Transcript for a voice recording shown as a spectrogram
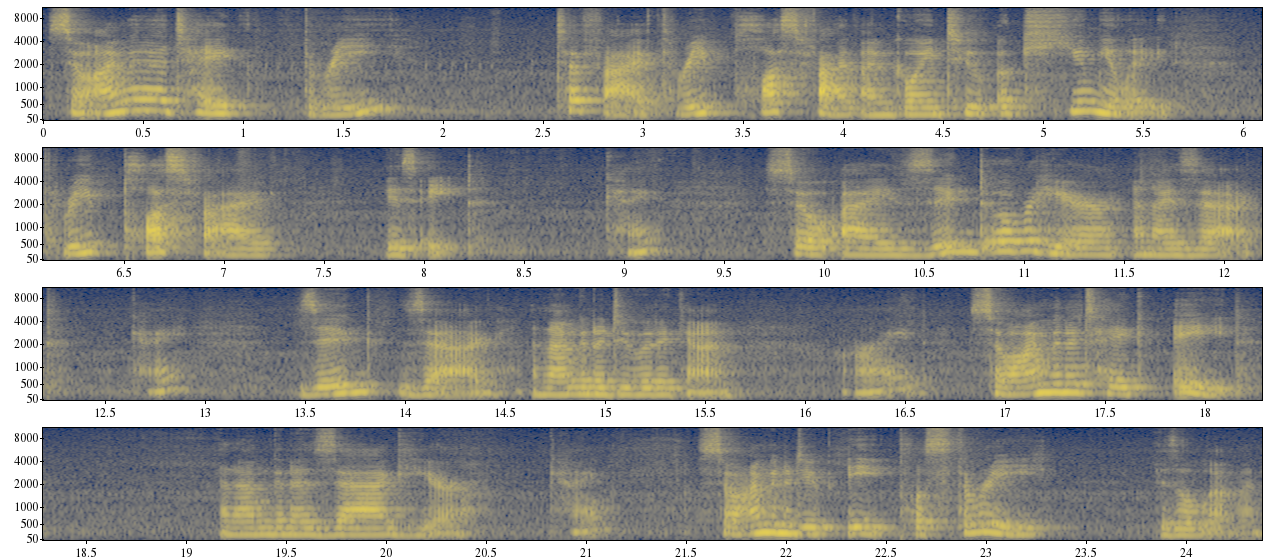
So I'm gonna take three to five, three plus five, I'm going to accumulate. Three plus five is eight, okay? So I zigged over here and I zagged, okay? Zig, zag, and I'm gonna do it again, all right? So I'm gonna take eight and I'm going to zag here, okay? So I'm going to do 8 plus 3 is 11.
